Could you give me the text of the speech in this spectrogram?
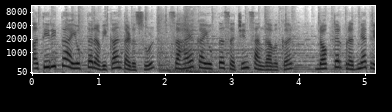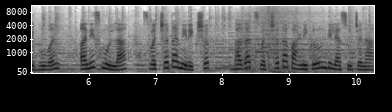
अतिरिक्त आयुक्त रविकांत अडसूळ सहाय्यक आयुक्त सचिन सांगावकर डॉक्टर प्रज्ञा त्रिभुवन अनिस मुल्ला स्वच्छता निरीक्षक भागात स्वच्छता पाहणी करून दिल्या सूचना.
